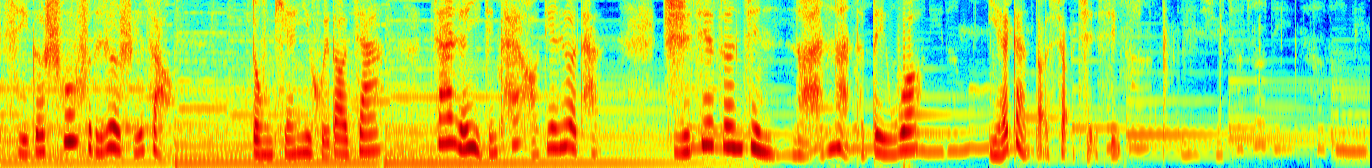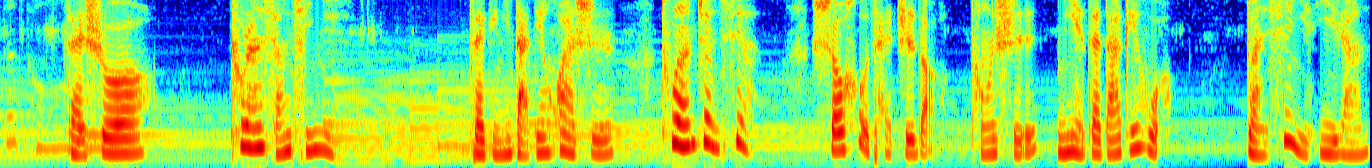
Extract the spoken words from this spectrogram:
洗个舒服的热水澡，冬天一回到家，家人已经开好电热毯，直接钻进暖暖的被窝，也感到小确幸。再说，突然想起你，在给你打电话时突然占线，稍后才知道，同时你也在打给我。短信也依然，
